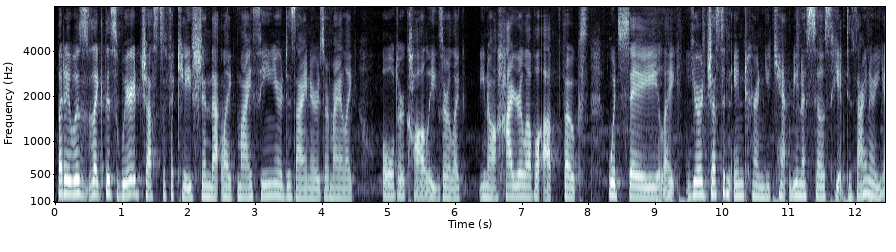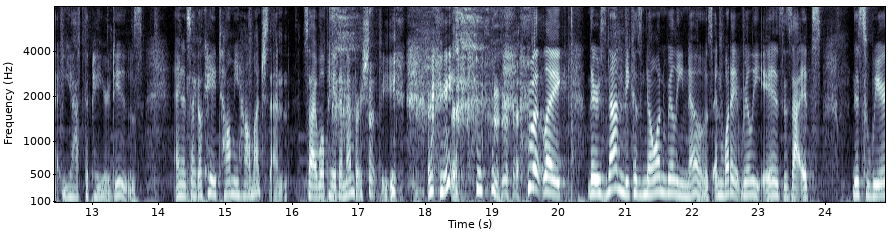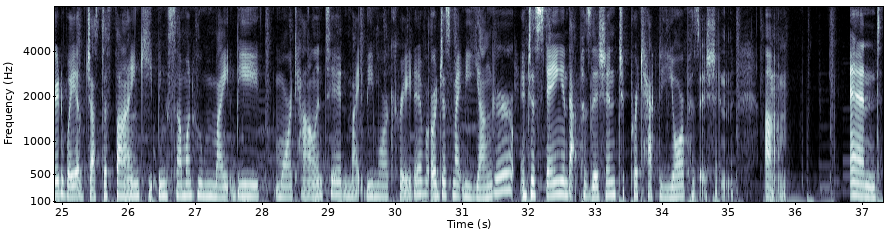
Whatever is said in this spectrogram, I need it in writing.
But it was like this weird justification that like my senior designers or my like older colleagues or like you know higher level up folks would say like you're just an intern. You can't be an associate designer yet. You have to pay your dues. And it's like okay tell me how much then? So i will pay the membership fee right? But like there's none because no one really knows. And what it really is is that it's this weird way of justifying keeping someone who might be more talented, might be more creative, or just might be younger into staying in that position to protect your position. Um, and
